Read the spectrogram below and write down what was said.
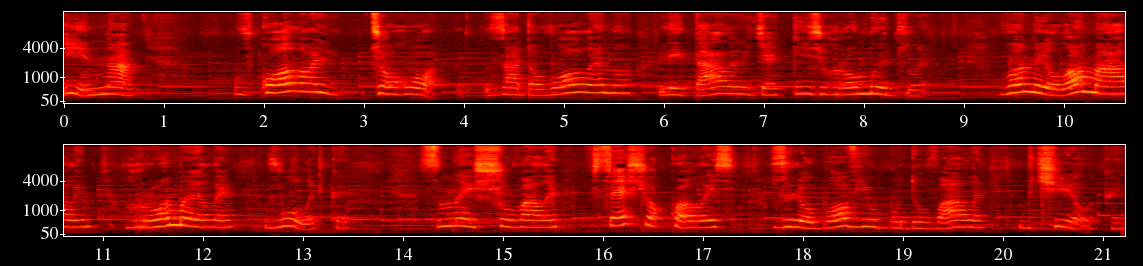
і на вколо цього задоволено літали якісь громидли. Вони ламали, громили вулики, знищували все, що колись з любов'ю будували бджілки.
